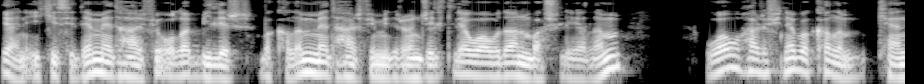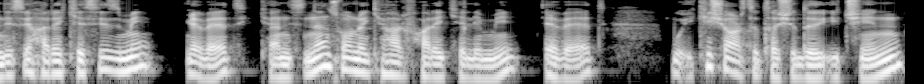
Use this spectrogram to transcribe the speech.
Yani ikisi de med harfi olabilir. Bakalım med harfi midir? Öncelikle vav'dan başlayalım. Vav harfine bakalım. Kendisi hareketsiz mi? Evet. Kendisinden sonraki harf harekeli mi? Evet. Bu iki şartı taşıdığı için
